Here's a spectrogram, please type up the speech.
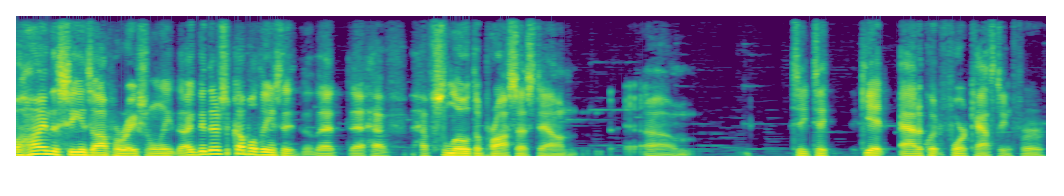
behind the scenes operationally, I mean, there's a couple things that that that have have slowed the process down um, to to get adequate forecasting for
